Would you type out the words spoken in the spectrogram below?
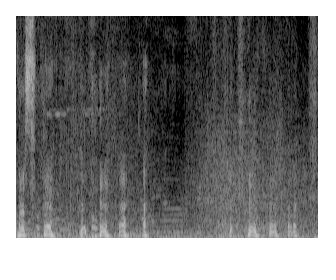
has fallen.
